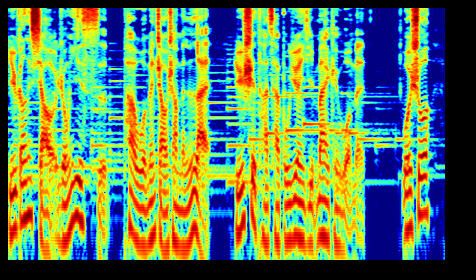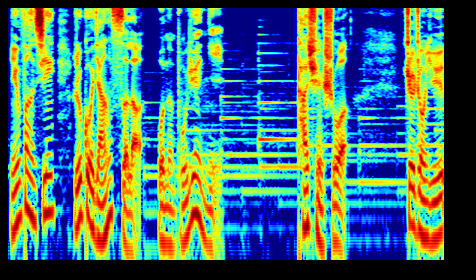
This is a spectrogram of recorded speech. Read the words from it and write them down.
鱼缸小容易死，怕我们找上门来，于是她才不愿意卖给我们。我说：“您放心，如果养死了，我们不怨你。”她却说：“这种鱼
